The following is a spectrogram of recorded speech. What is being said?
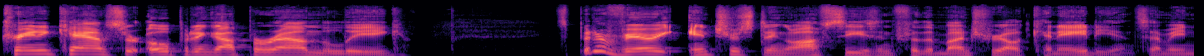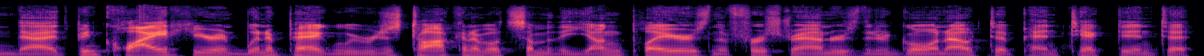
training camps are opening up around the league. It's been a very interesting offseason for the Montreal Canadiens. I mean, uh, it's been quiet here in Winnipeg. We were just talking about some of the young players and the first rounders that are going out to Penticton to,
